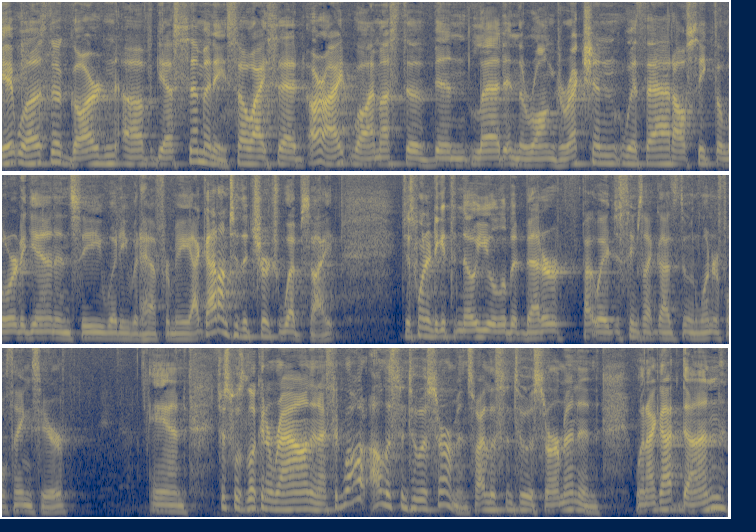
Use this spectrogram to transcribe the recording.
It was the Garden of Gethsemane. So I said, All right, well, I must have been led in the wrong direction with that. I'll seek the Lord again and see what he would have for me. I got onto the church website. Just wanted to get to know you a little bit better. By the way, it just seems like God's doing wonderful things here and just was looking around and I said, Well, I'll listen to a sermon. So I listened to a sermon, and when I got done,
